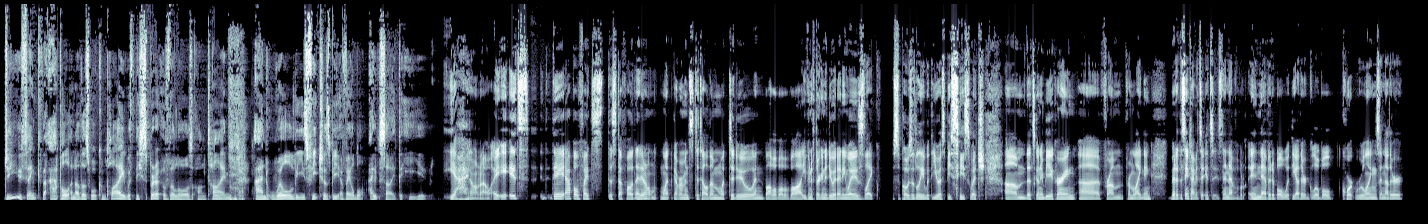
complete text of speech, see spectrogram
Do you think that Apple and others will comply with the spirit of the laws on time? and will these features be available outside the EU? Yeah, I don't know. It's they Apple fights this stuff all. They don't want governments to tell them what to do and blah blah blah blah blah. Even if they're going to do it anyways, like supposedly with the USB C switch um, that's going to be occurring uh, from from Lightning. But at the same time, it's it's it's inevitable inevitable with the other global court rulings and other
